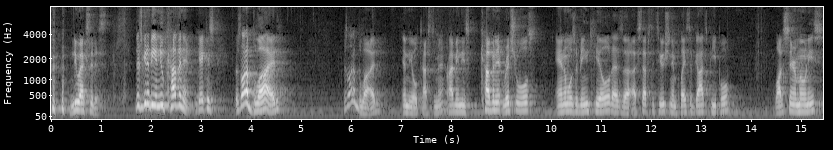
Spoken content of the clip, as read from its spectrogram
New exodus. There's going to be a new covenant, okay? Because there's a lot of blood. There's a lot of blood in the Old Testament, right? I mean, these covenant rituals, animals are being killed as a, a substitution in place of God's people. A lot of ceremonies.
